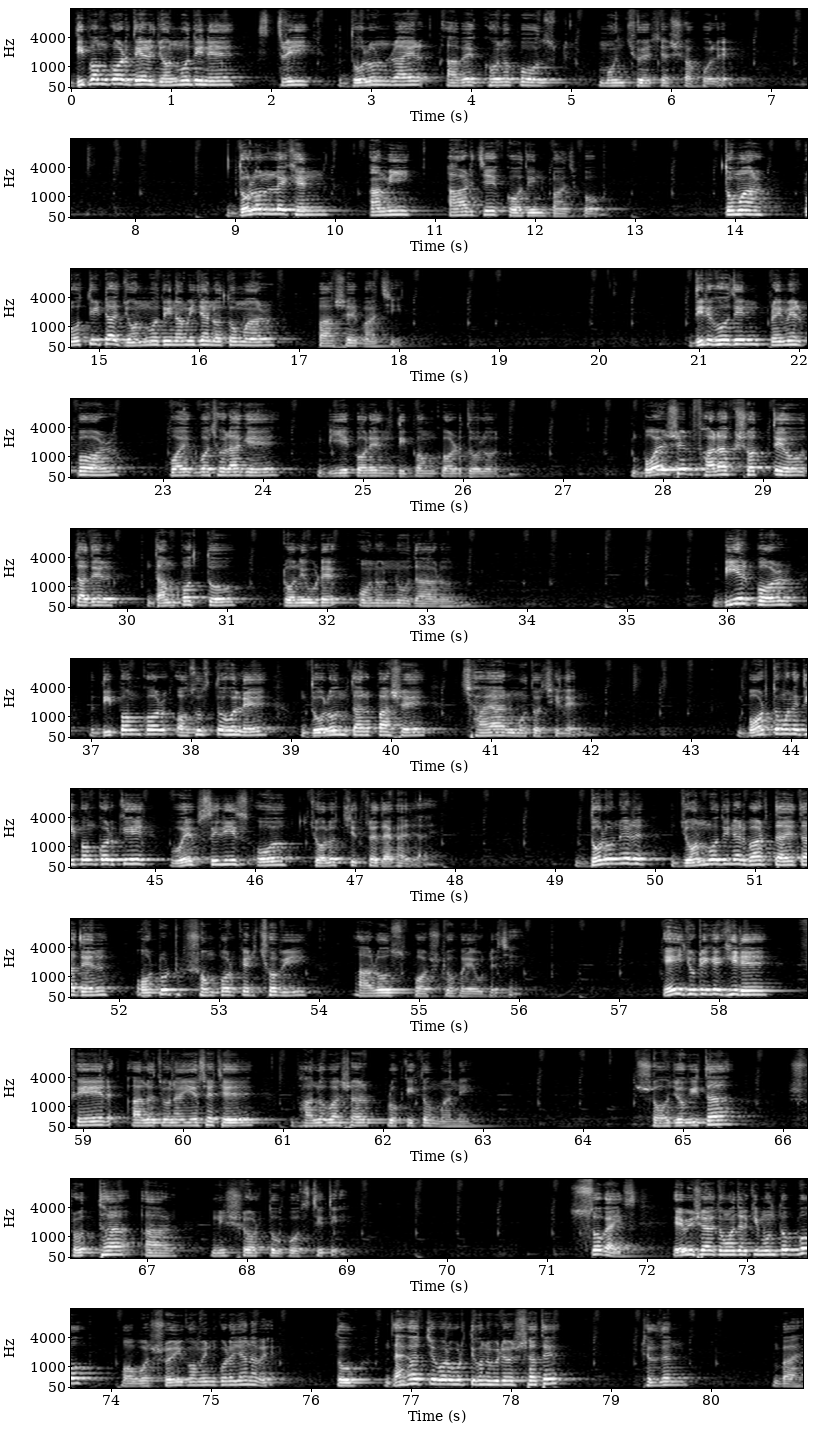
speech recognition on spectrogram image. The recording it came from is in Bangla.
দীপঙ্করদের জন্মদিনে স্ত্রী দোলন রায়ের আবেগঘন পোস্ট মন ছুঁয়েছে সকলে। দোলন লেখেন, আমি আর যে কদিন বাঁচব? তোমার প্রতিটা জন্মদিন আমি যেন তোমার পাশে বাঁচি। দীর্ঘদিন প্রেমের পর কয়েক বছর আগে বিয়ে করেন দীপঙ্কর দোলন। বয়সের ফারাক সত্ত্বেও তাদের দাম্পত্য টলিউডে অনন্য উদাহরণ। বিয়ের পর দীপঙ্কর অসুস্থ হলে দোলন তার পাশে ছায়ার মতো ছিলেন। বর্তমানে দীপঙ্করকে ওয়েব সিরিজ ও চলচ্চিত্রে দেখা যায়। দোলনের জন্মদিনের বার্তায় তাদের অটুট সম্পর্কের ছবি আরও স্পষ্ট হয়ে উঠেছে। এই জুটিকে ঘিরে ফের আলোচনায় এসেছে ভালোবাসার প্রকৃত মানে। সহযোগিতা, শ্রদ্ধা আর নিঃশর্ত উপস্থিতি। সো গাইস এ বিষয়ে তোমাদের কি মন্তব্য? অবশ্যই কমেন্ট করে জানাবে। তো দেখা হচ্ছে পরবর্তী কোনো ভিডিওর সাথে। ঠিল দেন বাই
